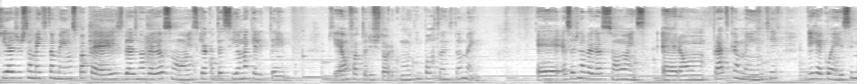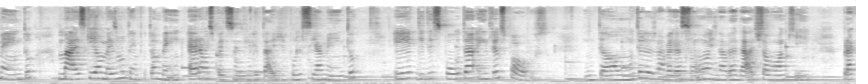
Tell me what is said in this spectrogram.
que é justamente também os papéis das navegações que aconteciam naquele tempo, que é um fator histórico muito importante também. É, essas navegações eram praticamente de reconhecimento, mas que ao mesmo tempo também eram expedições militares de policiamento e de disputa entre os povos. Então, muitas das navegações, na verdade, estavam aqui para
